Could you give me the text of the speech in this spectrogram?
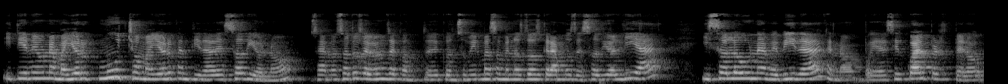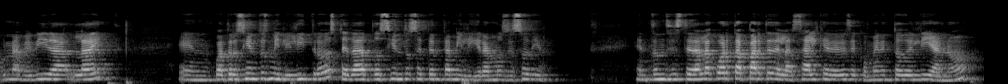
y tiene una mayor, mucho mayor cantidad de sodio, ¿no? O sea, nosotros debemos de, consumir más o menos 2 gramos de sodio al día y solo una bebida, que no voy a decir cuál, pero, una bebida light en 400 mililitros te da 270 miligramos de sodio. Entonces te da la cuarta parte de la sal que debes de comer en todo el día, ¿no?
